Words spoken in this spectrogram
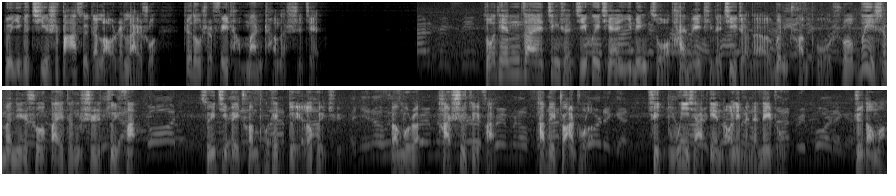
对一个七十八岁的老人来说，这都是非常漫长的时间。昨天在竞选集会前，一名左派媒体的记者呢问川普说：“为什么您说拜登是罪犯？”随即被川普给怼了回去。川普说：“他是罪犯，他被抓住了。去读一下电脑里面的内容，知道吗？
